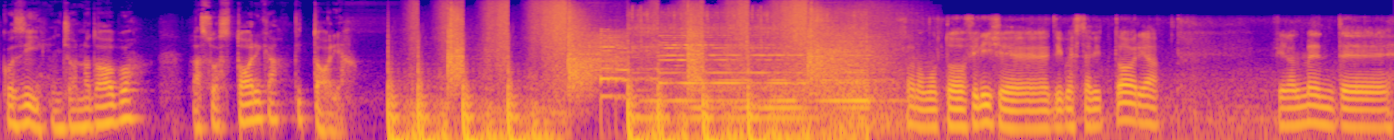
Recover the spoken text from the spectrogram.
così il giorno dopo la sua storica vittoria. Sono molto felice di questa vittoria, finalmente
